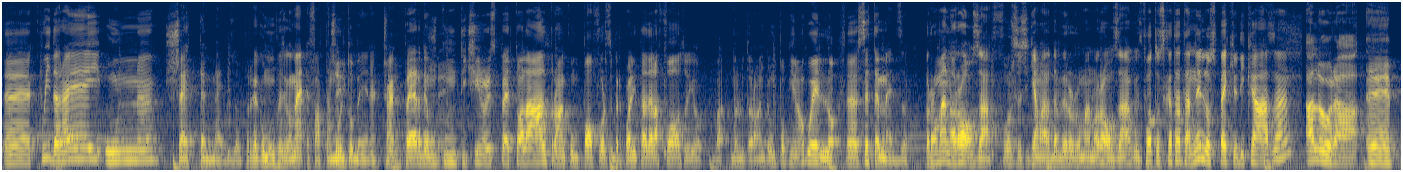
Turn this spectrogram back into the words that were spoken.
Eh, qui darei un 7,5 perché comunque secondo me è fatta molto bene. Cioè perde un punticino rispetto all'altro, anche un po' forse per qualità della foto, io va- valuterò anche un pochino quello. Eh, 7,5. Romano Rosa, forse si chiama davvero Romano Rosa. Questa foto scattata nello specchio di casa. Allora, eh,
